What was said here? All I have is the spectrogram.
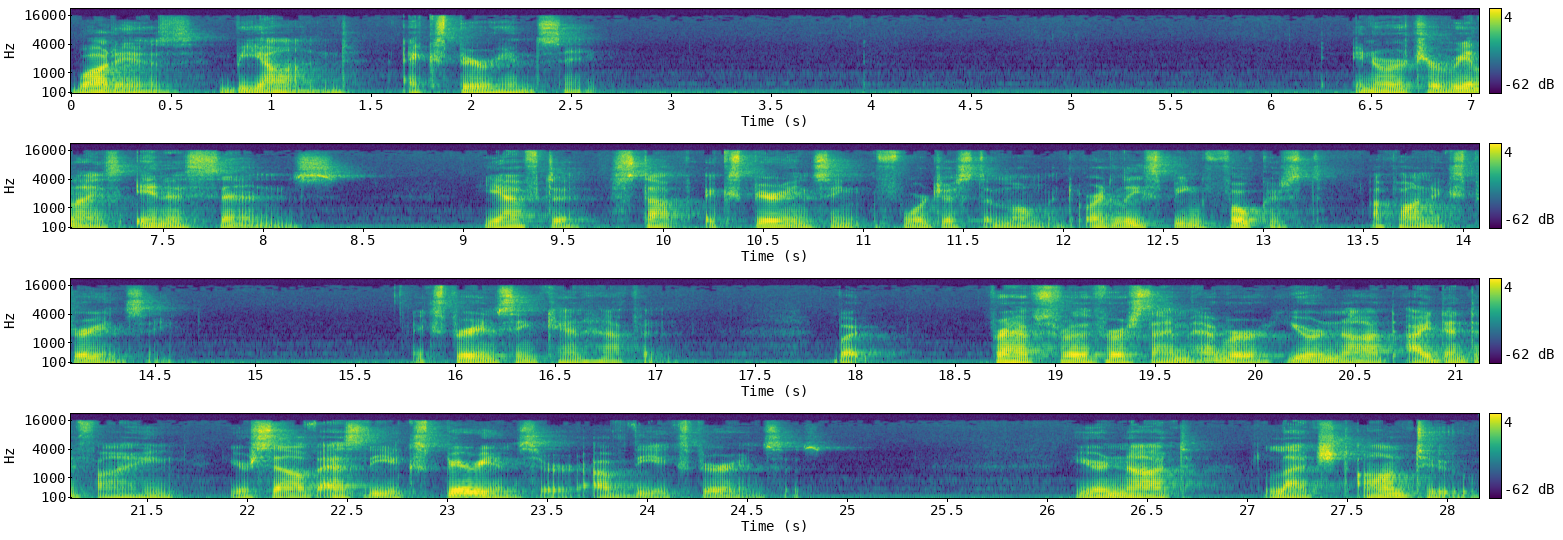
What is beyond experiencing? In order to realize, in a sense, you have to stop experiencing for just a moment, or at least being focused upon experiencing. Experiencing can happen, but perhaps for the first time ever, you're not identifying yourself as the experiencer of the experiences. You're not latched onto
